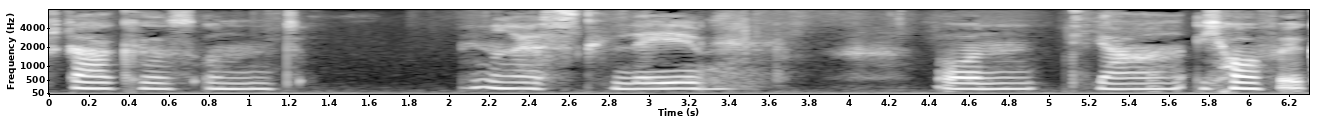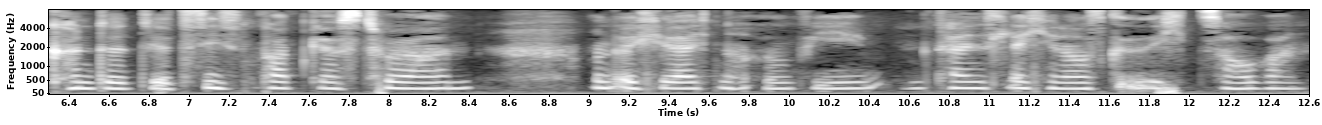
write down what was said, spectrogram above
starkes und Restleben. Und ja, ich hoffe, ihr könntet jetzt diesen Podcast hören und euch vielleicht noch irgendwie ein kleines Lächeln aus Gesicht zaubern.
